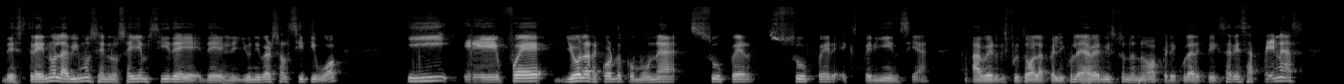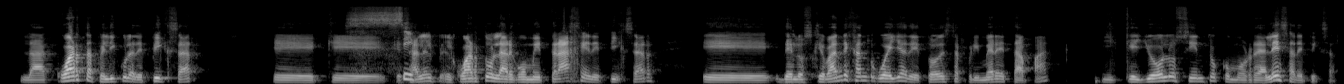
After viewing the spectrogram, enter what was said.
de estreno, la vimos en los AMC del de Universal City Walk, y eh, fue, yo la recuerdo como una súper, súper experiencia haber disfrutado la película y haber visto una nueva película de Pixar. Es apenas la cuarta película de Pixar eh, que, sale el, cuarto largometraje de Pixar, eh, de los que van dejando huella de toda esta primera etapa y que yo lo siento como realeza de Pixar.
